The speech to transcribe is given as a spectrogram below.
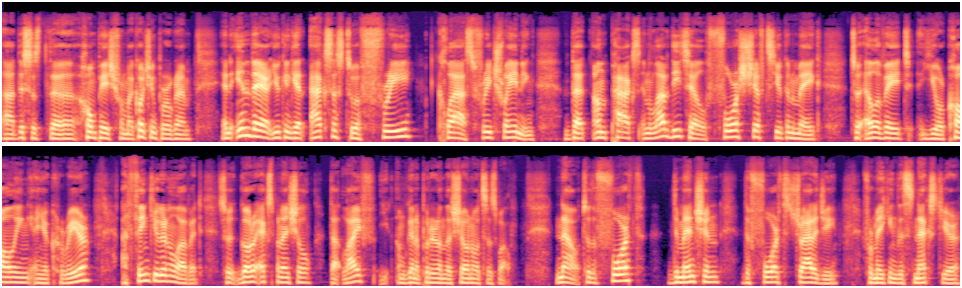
Uh, this is the homepage for my coaching program. And in there, you can get access to a free class, free training that unpacks in a lot of detail four shifts you can make to elevate your calling and your career. I think you're going to love it. So go to xponential.life. I'm going to put it on the show notes as well. Now, to the fourth dimension, the fourth strategy for making this next year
